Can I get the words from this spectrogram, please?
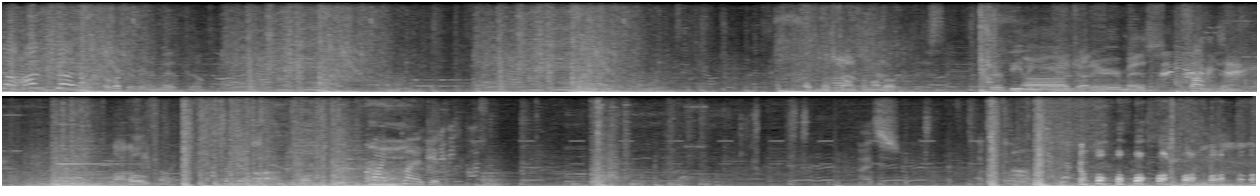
the hunter! What about the Reyna mid, no? Ultimus Johnson hold up. Revealing Uh, area. here, miss. Found them. A lot of people. Spike planted. Nice. Let's go.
